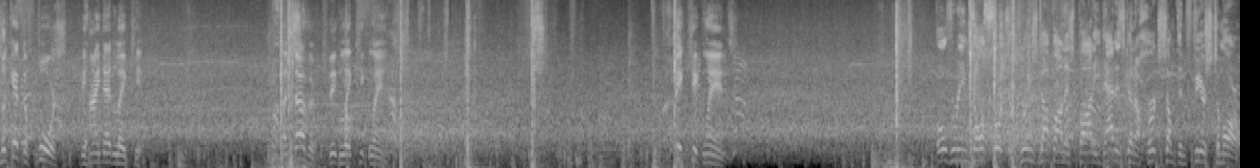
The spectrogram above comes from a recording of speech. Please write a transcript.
Look at the force behind that leg kick. Another big leg kick lands. Big kick lands. Overeem's all sorts of bruised up on his body. That is going to hurt something fierce tomorrow.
